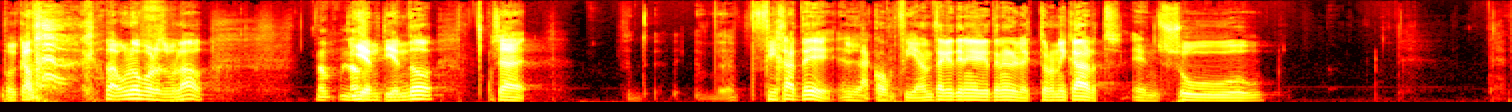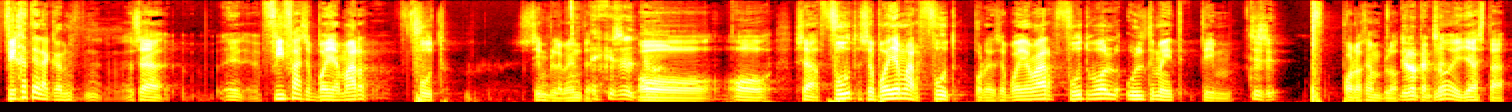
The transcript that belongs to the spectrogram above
Pues cada, cada uno por su lado. No, no- Y entiendo, o sea, fíjate en la confianza que tiene que tener Electronic Arts en su... Fíjate la... can- O sea, eh, FIFA se puede llamar Foot, simplemente. Es que es el o, o, o sea, Foot, se puede llamar Foot, porque se puede llamar Football Ultimate Team Sí, sí. por ejemplo. Yo lo pensé. ¿no? Y ya está.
